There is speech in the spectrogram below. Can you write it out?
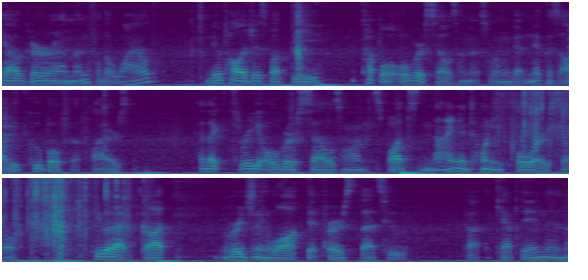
Mikael Granlund for the Wild. I do apologize about the couple oversells on this one. We got Nicholas Aube-Kubel for the Flyers. Had like three oversells on spots 9 and 24. So people that got originally locked at first, that's who got kept in. And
